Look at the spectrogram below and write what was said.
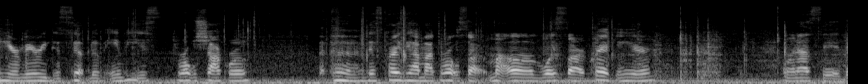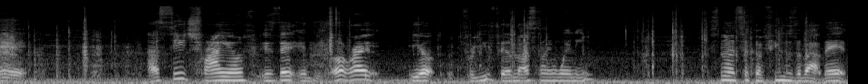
you're very deceptive, envious, throat chakra. that's crazy how my throat start, my uh, voice started cracking here when I said that. I see triumph. Is that in the upright? Yep. For you, feel masculine winning. It's not too confused about that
